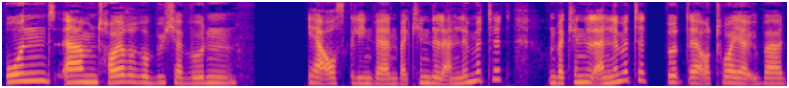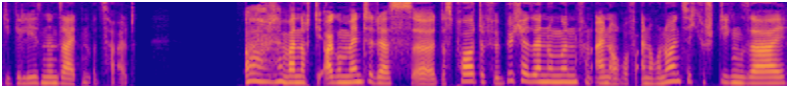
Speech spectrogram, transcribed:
Und ähm, teurere Bücher würden eher ausgeliehen werden bei Kindle Unlimited. Und bei Kindle Unlimited wird der Autor ja über die gelesenen Seiten bezahlt. Oh, dann waren noch die Argumente, dass äh, das Porto für Büchersendungen von 1 Euro auf 1,90 Euro gestiegen sei,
